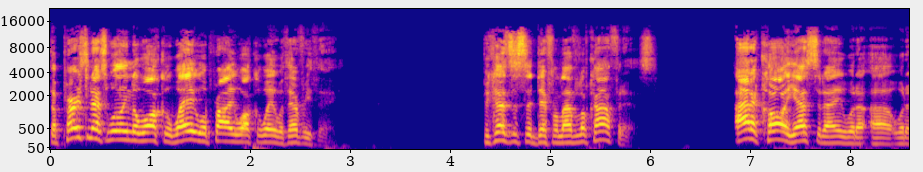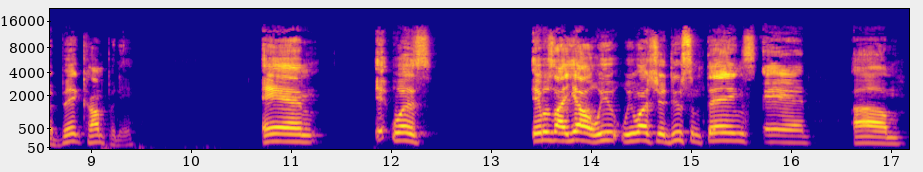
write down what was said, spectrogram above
The person that's willing to walk away will probably walk away with everything because it's a different level of confidence. I had a call yesterday with a uh, with a big company, and it was it was like, yo, we we want you to do some things, and um,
